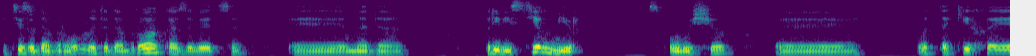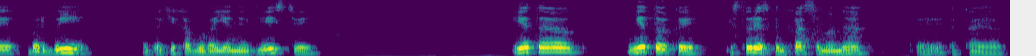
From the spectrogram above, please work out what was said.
идти за добром, но это добро, оказывается, э, надо привести в мир с помощью э, вот таких э, борьбы, вот таких как бы военных действий. И это не только история с Пинхасом, она э, такая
